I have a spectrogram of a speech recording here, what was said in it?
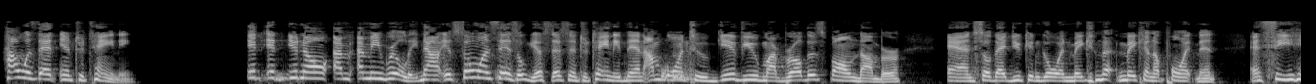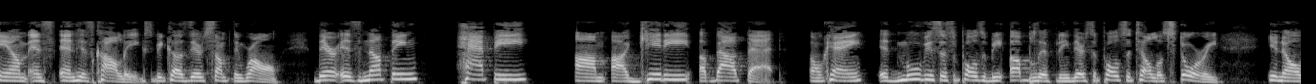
how is that entertaining? It, it, you know, I, I mean, really. Now, if someone says, "Oh, yes, that's entertaining," then I'm going to give you my brother's phone number, and so that you can go and make make an appointment and see him and and his colleagues because there's something wrong. There is nothing happy, um, uh, giddy about that. Okay, it, movies are supposed to be uplifting. They're supposed to tell a story. You know,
